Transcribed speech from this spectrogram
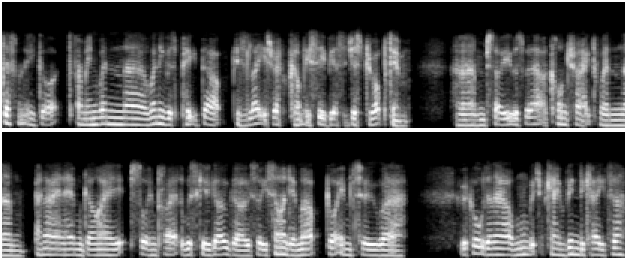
definitely got. I mean, when uh, when he was picked up, his latest record company, CBS, had just dropped him. Um, so he was without a contract when um, an A&M guy saw him play at the Whisky A Go Go. So he signed him up, got him to uh, record an album, which became Vindicator.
